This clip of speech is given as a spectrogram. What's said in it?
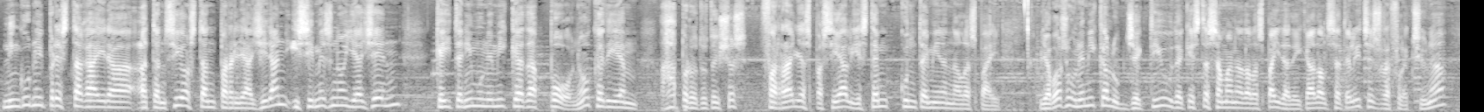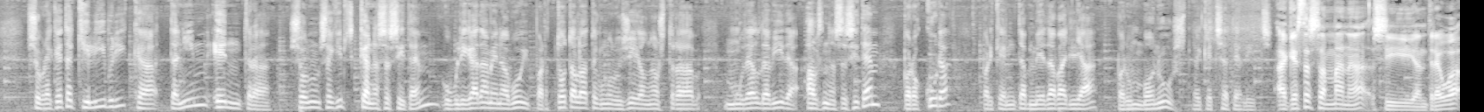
ningú no hi presta gaire atenció, estan per allà girant, i si més no hi ha gent que hi tenim una mica de por, no? que diem, ah, però tot això és ferralla espacial i estem contaminant l'espai. Llavors, una mica l'objectiu d'aquesta setmana de l'espai dedicada als satèl·lits és reflexionar sobre aquest equilibri que tenim entre... Són uns equips que necessitem, obligadament avui, per tota la tecnologia i el nostre model de vida, els necessitem, però cura, perquè hem també de vetllar per un bon ús d'aquests satèl·lits. Aquesta setmana, si entreu a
